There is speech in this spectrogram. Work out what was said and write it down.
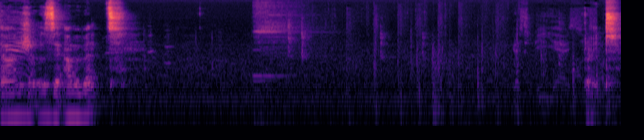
The armament. Right.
